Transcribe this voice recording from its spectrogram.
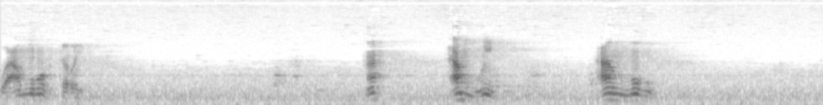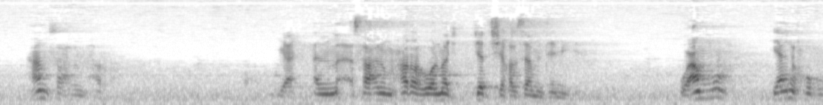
وعمه في الترغيب. ها؟ عمه إيه؟ عمه. عم صاحب المحرر يعني صاحب المحرر هو المجد جد شيخ الإسلام ابن تيمية. وعمه يعني أخوه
